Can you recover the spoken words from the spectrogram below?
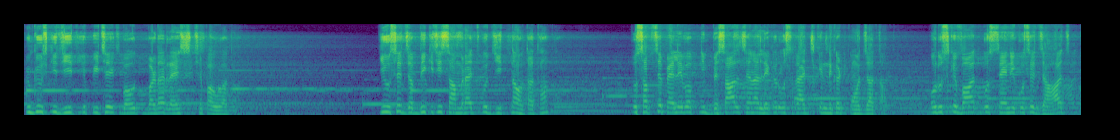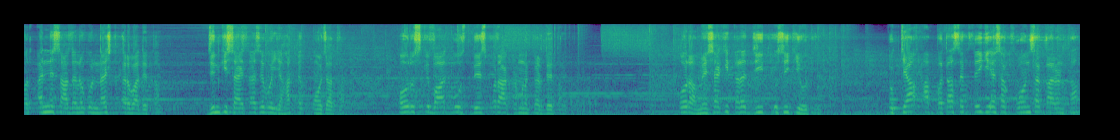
क्योंकि उसकी जीत के पीछे एक बहुत बड़ा रहस्य छिपा हुआ था। कि उसे जब भी किसी साम्राज्य को जीतना होता था तो सबसे पहले वो अपनी विशाल सेना लेकर उस राज्य के निकट पहुँच जाता और उसके बाद वो सैनिकों से जहाज़ और अन्य साधनों को नष्ट करवा देता, जिनकी सहायता से वो यहाँ तक पहुँचा था और उसके बाद वो उस देश पर आक्रमण कर देता। और हमेशा की तरह जीत उसी की होती। तो क्या आप बता सकते हैं कि ऐसा कौन सा कारण था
